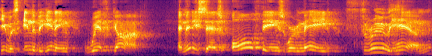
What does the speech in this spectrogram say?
He was in the beginning with God. And then he says, All things were made through him,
